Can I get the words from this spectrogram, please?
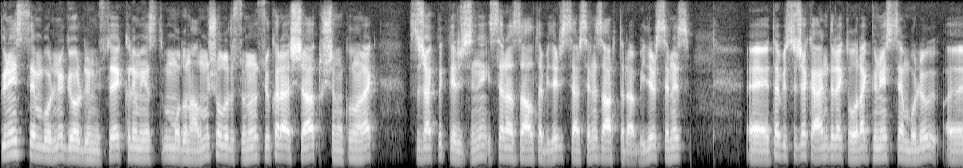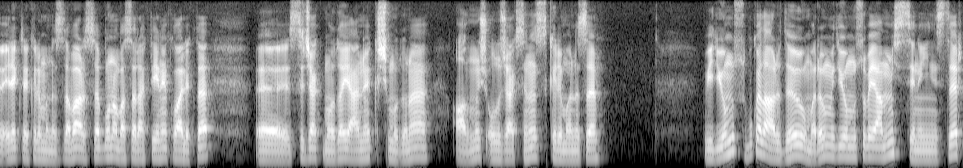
Güneş sembolünü gördüğünüzde klima ısıtma modunu almış olursunuz. Yukarı aşağı tuşlarını kullanarak sıcaklık derecesini ister azaltabilir isterseniz arttırabilirsiniz. Ee, Tabi sıcak ayarın direkt olarak güneş sembolü e, elektrik klimanızda varsa buna basarak da yine kolaylıkla e, sıcak moda yani kış moduna almış olacaksınız klimanızı. Videomuz bu kadardı. Umarım videomuzu beğenmişsinizdir.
